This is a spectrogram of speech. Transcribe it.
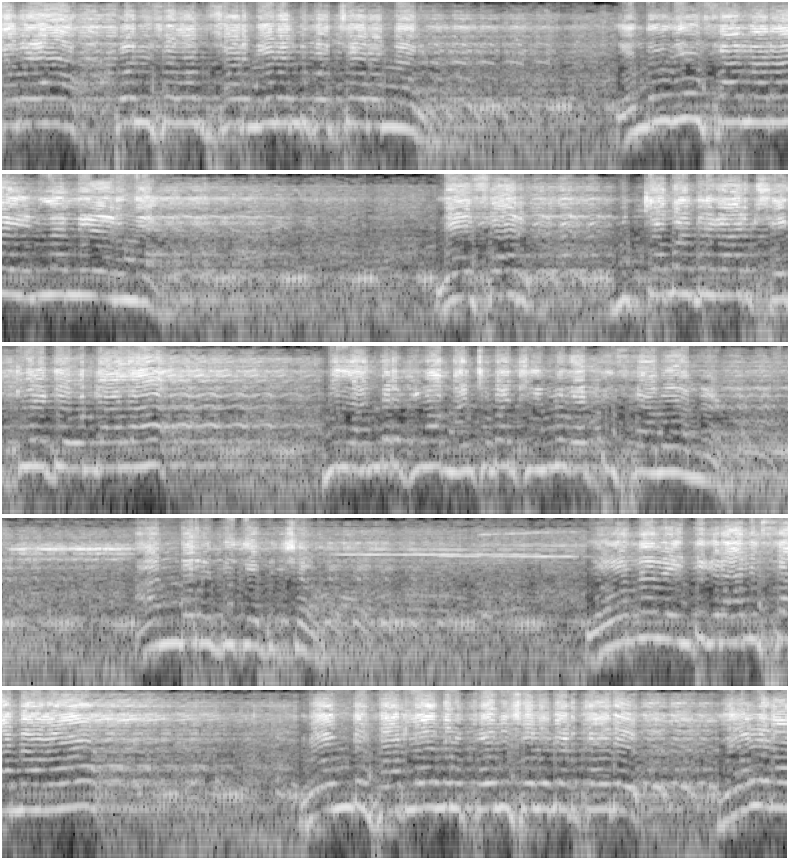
ఏమయ్యా పోలీసు వాళ్ళు సార్ మీరెందుకు వచ్చారన్నారు? ఎందుకు తీస్తాన్నారా ఇళ్ళని అడిగా. లేదు సార్ ముఖ్యమంత్రి గారికి సెక్యూరిటీ ఉండాలా? వీళ్ళందరికీ మంచి మంచి ఇల్లు కట్టిస్తాను అన్నాడు. అందరిని దిగేపించాం ఎవరన్నా ఇంటికి రాణిస్తానారా రెండు పర్లేదులు పోలీసులు పెడతాడు. ఎవరు ఆ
